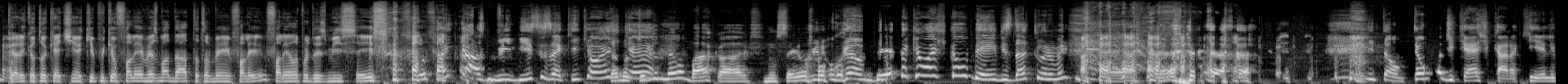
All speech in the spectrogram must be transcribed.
Pior é que eu tô quietinho aqui porque eu falei a mesma data também. Falei, falei ela por 2006. eu tô em casa. O Vinícius aqui, que eu acho Estamos que é. tudo no mesmo barco, eu acho. Não sei o. O Gambetta, que eu acho que é o Babies da turma aqui. então, tem um podcast, cara, que ele.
